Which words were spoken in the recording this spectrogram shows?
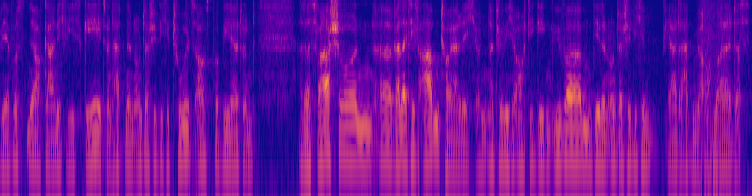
wir wussten ja auch gar nicht, wie es geht und hatten dann unterschiedliche Tools ausprobiert und also das war schon äh, relativ abenteuerlich und natürlich auch die Gegenüber, die dann unterschiedliche, ja, da hatten wir auch mal das,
